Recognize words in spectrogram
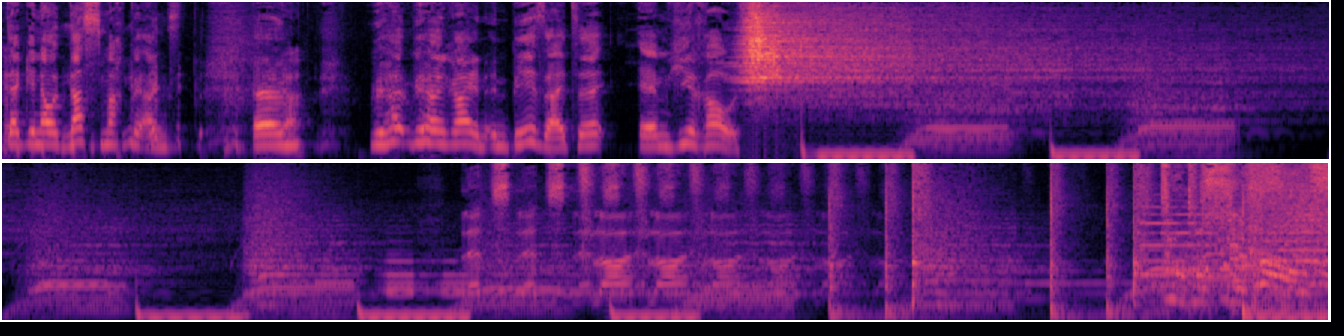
da, genau das macht mir Angst. Ähm, Ja. wir, hören- wir hören rein in B-Seite, ähm, hier raus. Let's, let's fly, fly, fly, fly, fly, fly. Du musst hier raus.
